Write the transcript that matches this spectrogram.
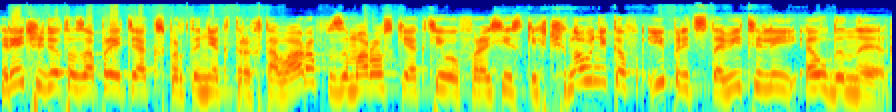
Речь идет о запрете экспорта некоторых товаров, заморозке активов российских чиновников и представителей ЛДНР.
